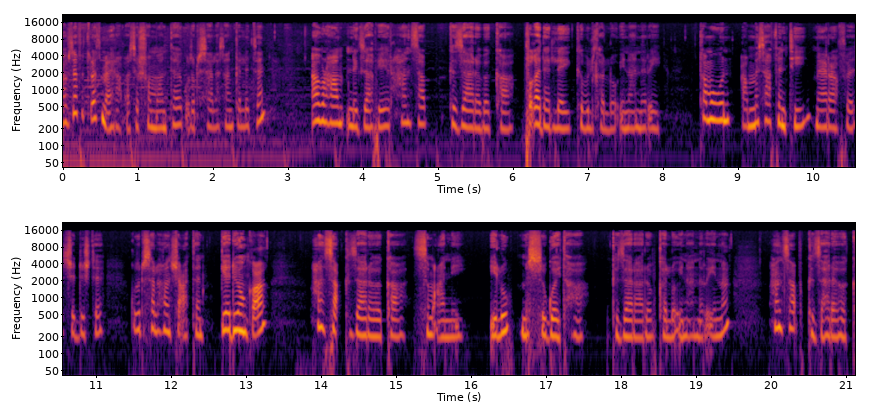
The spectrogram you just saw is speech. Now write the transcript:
ኣብ ዘፍጥረት ምዕራፍ 18 ቁፅሪ 30 ክልተን ኣብርሃም ንእግዚኣብሔር ሓንሳብ ክዛረበካ ፍቐደለይ ክብል ከሎ ኢና ንርኢ ከምኡ እውን ኣብ መሳፍንቲ ምዕራፍ 6 ቁፅሪ 39 ጌድዮን ከዓ ሓንሳእ ክዛረበካ ስምዓኒ ኢሉ ምስ ጎይታ ክዘራረብ ከሎ ኢና ንርኢና ሓንሳብ ክዛረበካ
